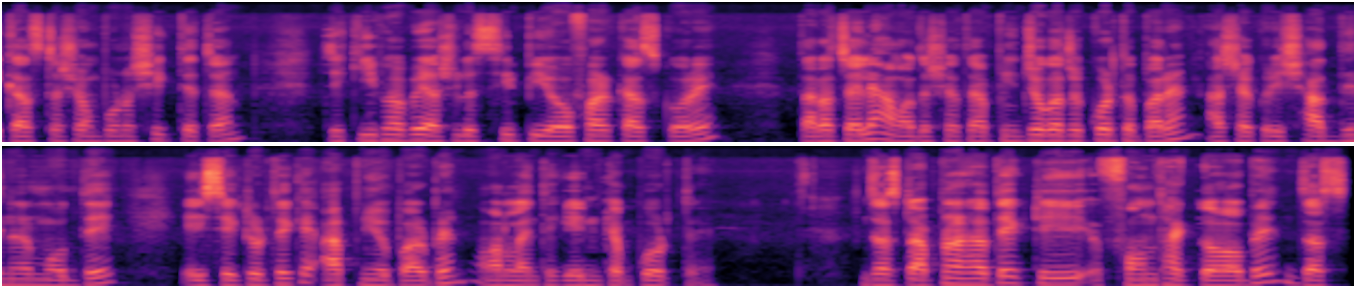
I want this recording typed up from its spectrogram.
এই কাজটা সম্পূর্ণ শিখতে চান, যে কীভাবে আসলে সিপি অফার কাজ করে তারা চাইলে আমাদের সাথে আপনি যোগাযোগ করতে পারেন। আশা করি সাত দিনের মধ্যে এই সেক্টর থেকে আপনিও পারবেন অনলাইন থেকে ইনকাম করতে। জাস্ট আপনার হাতে একটি ফোন থাকতে হবে। জাস্ট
